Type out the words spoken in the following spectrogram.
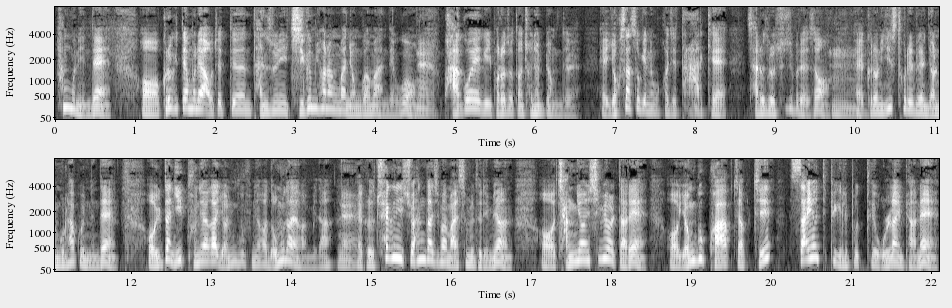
학문인데 어, 그렇기 때문에 어쨌든 단순히 지금 현황만 연구하면 안 되고 네. 과거에 벌어졌던 전염병들 예, 역사 속에 있는 것까지 다 이렇게 자료들을 수집을 해서 음. 예, 그런 history를 연구를 하고 있는데 어, 일단 이 분야가 연구 분야가 너무 다양합니다. 네. 예, 그래서 최근 이슈 한 가지만 말씀을 드리면 어, 작년 12월 달에 어, 영국 과학 잡지 사이언티픽 리포트 온라인 편에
